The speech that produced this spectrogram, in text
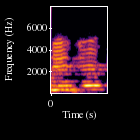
did they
